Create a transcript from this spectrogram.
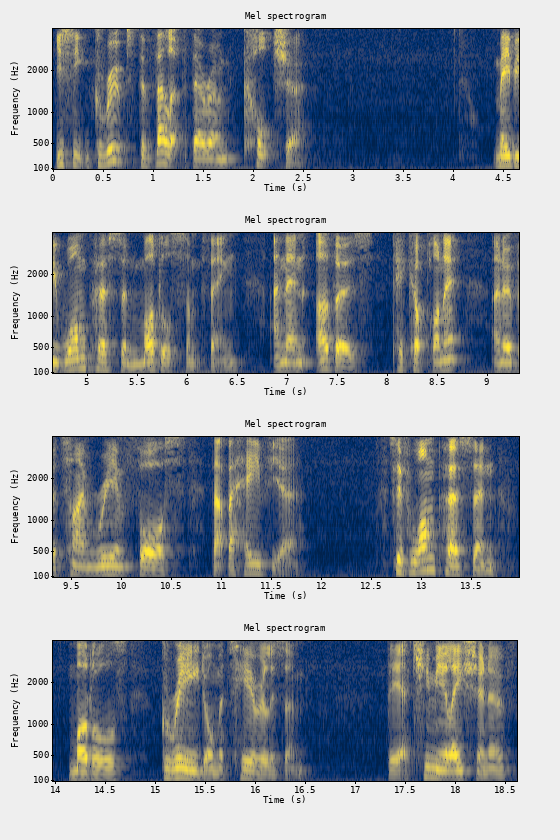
You see, groups develop their own culture. Maybe one person models something, and then others pick up on it and over time reinforce that behavior. So if one person models greed or materialism, the accumulation of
